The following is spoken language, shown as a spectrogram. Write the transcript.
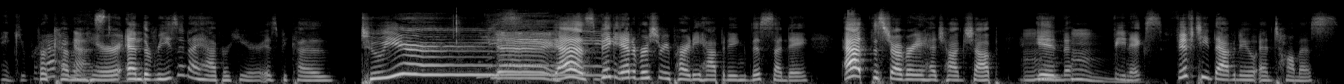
Thank you for, for coming us, here. Danny. And the reason I have her here is because two years. Yay. Yes, big anniversary party happening this Sunday at the Strawberry Hedgehog Shop in Mhm. Phoenix, 15th Avenue and Thomas.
